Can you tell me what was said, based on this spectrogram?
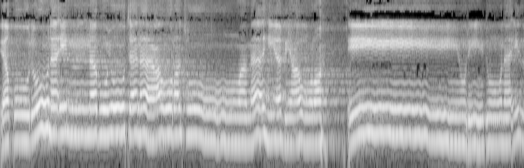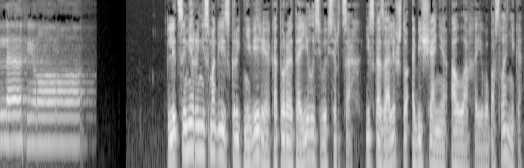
يقولون إن بيوتنا عورة وما هي بعورة يريدون إلا فرارا Лицемеры не смогли скрыть неверие, которое таилось в их сердцах, и сказали, что обещание Аллаха и его посланника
